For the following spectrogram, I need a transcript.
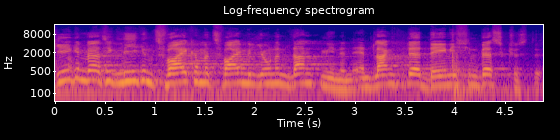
Gegenwärtig liegen 2,2 Millionen Landminen entlang der dänischen Westküste.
